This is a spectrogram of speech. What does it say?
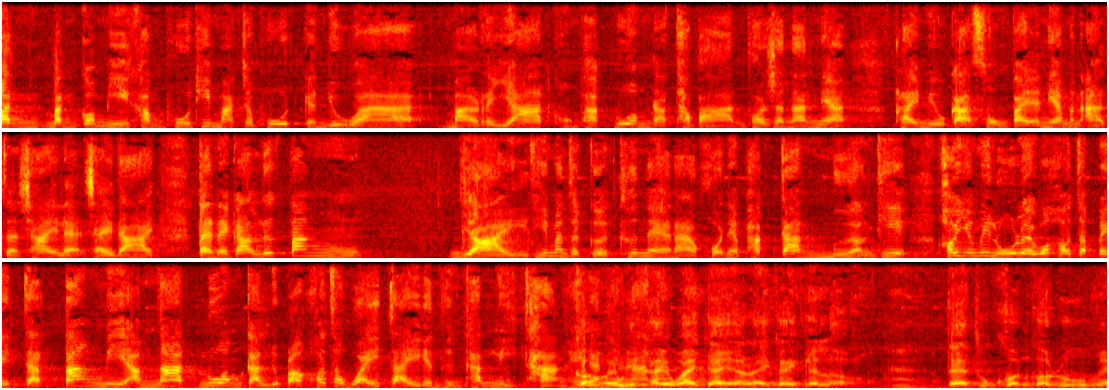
มันมันก็มีคำพูดที่มักจะพูดกันอยู่ว่ามารยาทของพรรคร่วมรัฐบาล เพราะฉะนั้นเนี่ยใครมีโอกาสส่งไปอันเนี้ยมันอาจจะใช่แหละใช้ได้ แต่ในการเลือกตั้ง ใหญ่ที่มันจะเกิดขึ้นในอนาคตเนี่ยพรรคการเมืองที่เขายังไม่รู้เลยว่าเขาจะไปจัดตั้งมีอำนาจร่วมกัน หรือเปล่าเขาจะไว้ใจกันถึงขั้นหลีกทางให้ก็กันไม่มีขนาดใครไว้ใจอะไรใครกันหรอกอ่า แต่ทุกคนก็รู้ไง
